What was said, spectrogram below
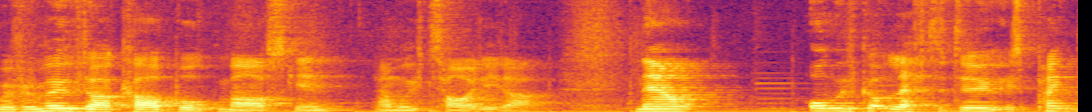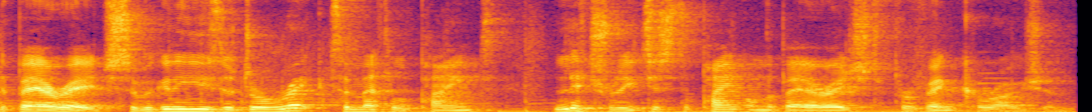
We've removed our cardboard masking and we've tidied up. Now, all we've got left to do is paint the bare edge. So we're going to use a direct to metal paint, literally just to paint on the bare edge to prevent corrosion.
